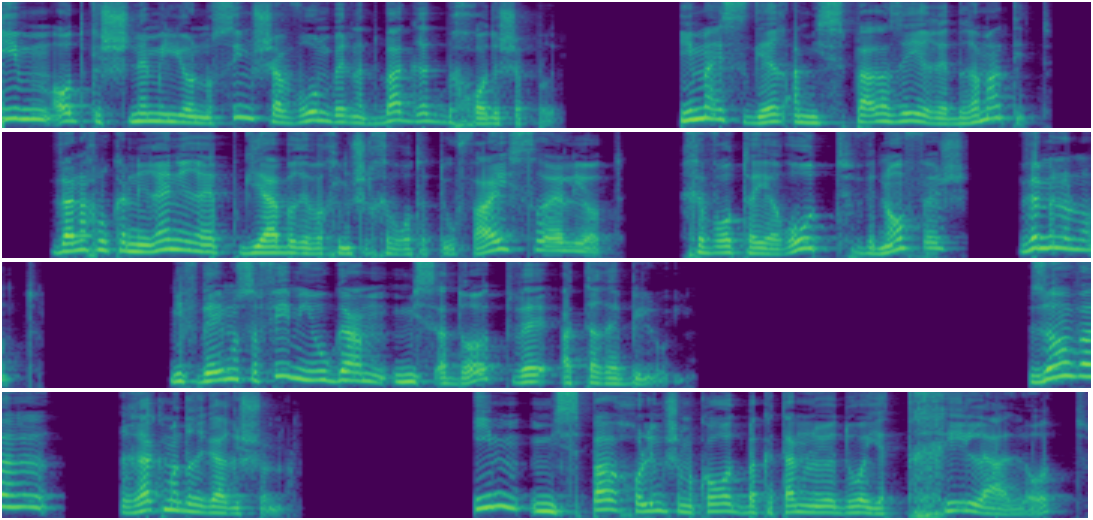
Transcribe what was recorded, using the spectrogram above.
עם עוד כשני מיליון נוסעים שעברו בנתב"ג רק בחודש אפריל. עם ההסגר המספר הזה ירד דרמטית. ואנחנו כנראה נראה פגיעה ברווחים של חברות התעופה הישראליות, חברות תיירות ונופש ומלונות. נפגעים נוספים יהיו גם מסעדות ואתרי בילוי. זו אבל רק מדרגה ראשונה. אם מספר החולים שמקור הדבקתם לא ידוע יתחיל לעלות,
